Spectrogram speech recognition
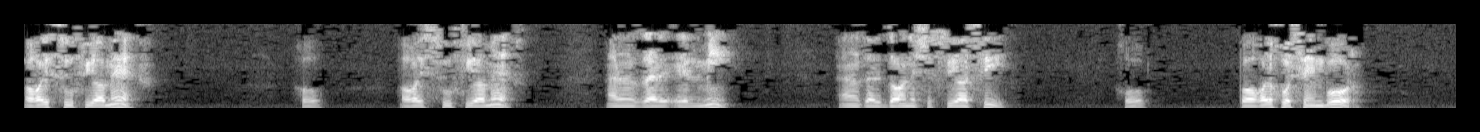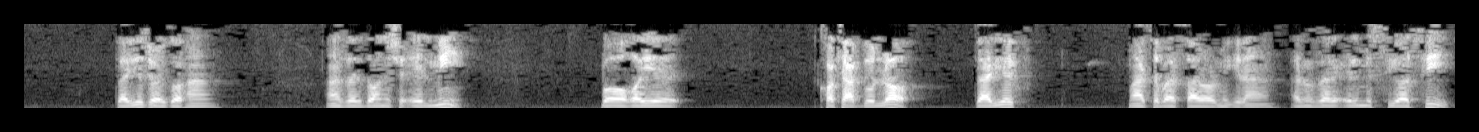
آقای صوفیامهر خب؟ آقای صوفیامهر از نظر علمی از نظر دانش سیاسی. خب؟ با آقای حسین بور در یه جایگاه هم. از نظر دانش علمی با آقای کاک عبدالله. در یک مرتبت قرار می‌گیرن. از نظر علم سیاسی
